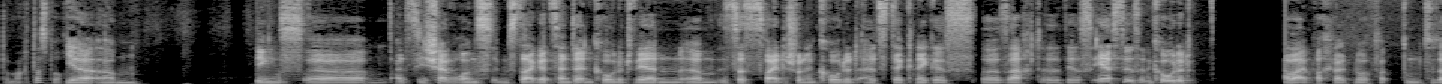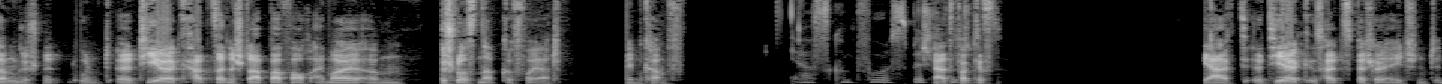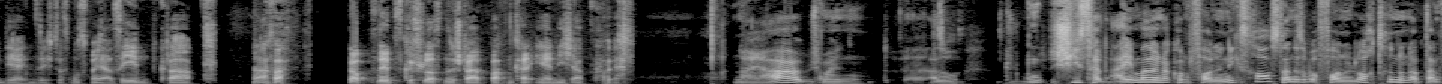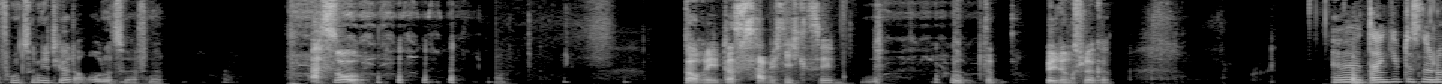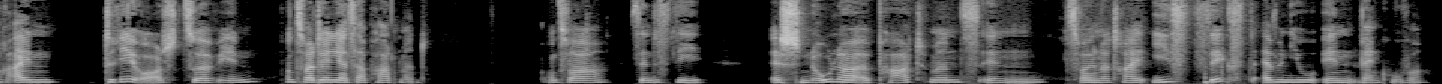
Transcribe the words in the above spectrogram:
Da macht das doch. Ja, ähm, Dings, äh, als die Chevrons im Stargate Center encoded werden, ähm, ist das zweite schon encoded, als der Kneckes äh, sagt, äh, das erste ist encoded, aber einfach halt nur dumm zusammengeschnitten und äh, Tiak hat seine Stabwaffe auch einmal ähm, geschlossen abgefeuert im Kampf. Ja, es kommt vor. Special er hat vergessen. Ja, äh, Tiak ist halt Special Agent in der Hinsicht. Das muss man ja sehen, klar. Aber ich glaube, selbst geschlossene Stabwaffen kann er nicht abfeuern. Naja, ich meine, also du schießt halt einmal und da kommt vorne nichts raus, dann ist aber vorne ein Loch drin und ab dann funktioniert die halt auch ohne zu öffnen. Ach so. Sorry, das habe ich nicht gesehen. Bildungslücke. Äh, dann gibt es nur noch einen Drehort zu erwähnen, und zwar Daniels Apartment. Und zwar sind es die Ashnola Apartments in 203 East 6th Avenue in Vancouver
